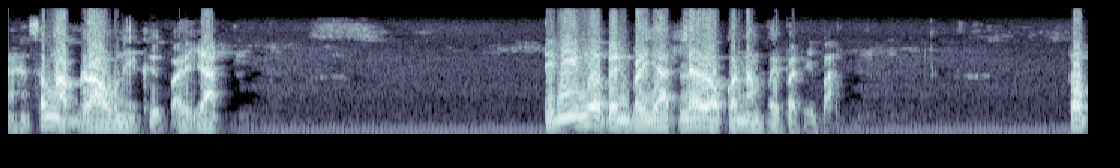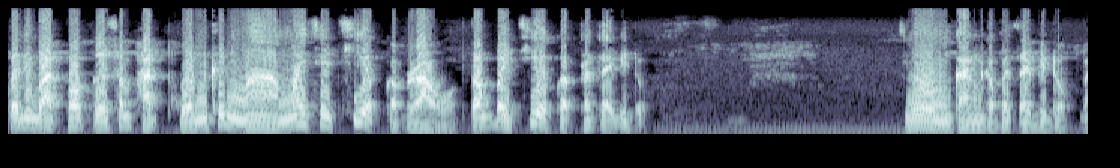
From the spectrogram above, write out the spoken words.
นะสำหรับเราเนี่ยคือปริยัติ ทีนี้เมื่อเป็นปริยัติแล้วเราก็นำไปปฏิบัติ พอปฏิบัติพอเกิดสัมผัสผลขึ้นมาไม่ใช่เทียบกับเรา ต้องไปเทียบกับพระไตรปิฎกลงกันกับพระไตรปิฎกไป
